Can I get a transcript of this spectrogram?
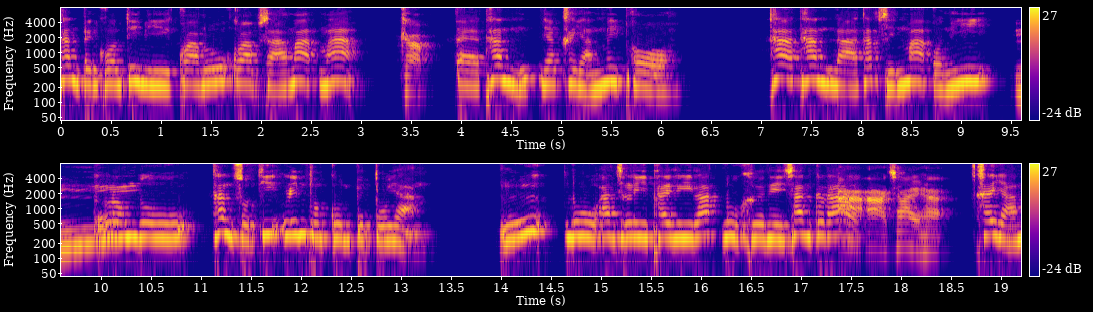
ท่านเป็นคนที่มีความรู้ความสามารถมาก ครับ แต่ท่านยังขยันไม่พอ ถ้าท่านด่าทักษิณมากกว่านี้อืมลองดูท่านสนธิริมทองกุลเป็นตัวอย่าง หรือดูอัญชลีไพรีรักษ์ดูเคอร์เนชั่นก็ได้ อ่าอ่าใช่ฮะ ขยัน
